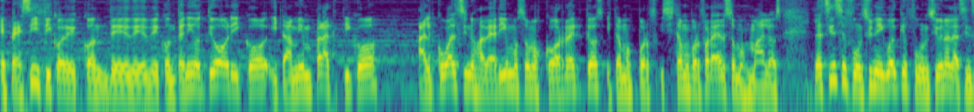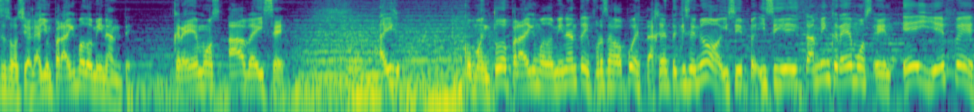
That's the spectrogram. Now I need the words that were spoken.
específico de, de- de- de contenido teórico y también práctico, al cual si nos adherimos somos correctos y, estamos por, y si estamos por fuera de él somos malos. La ciencia funciona igual que funciona la ciencia social. Hay un paradigma dominante. Creemos A, B y C. Hay, como en todo paradigma dominante, hay fuerzas opuestas. Gente que dice, no, y si, y si también creemos en E y F,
